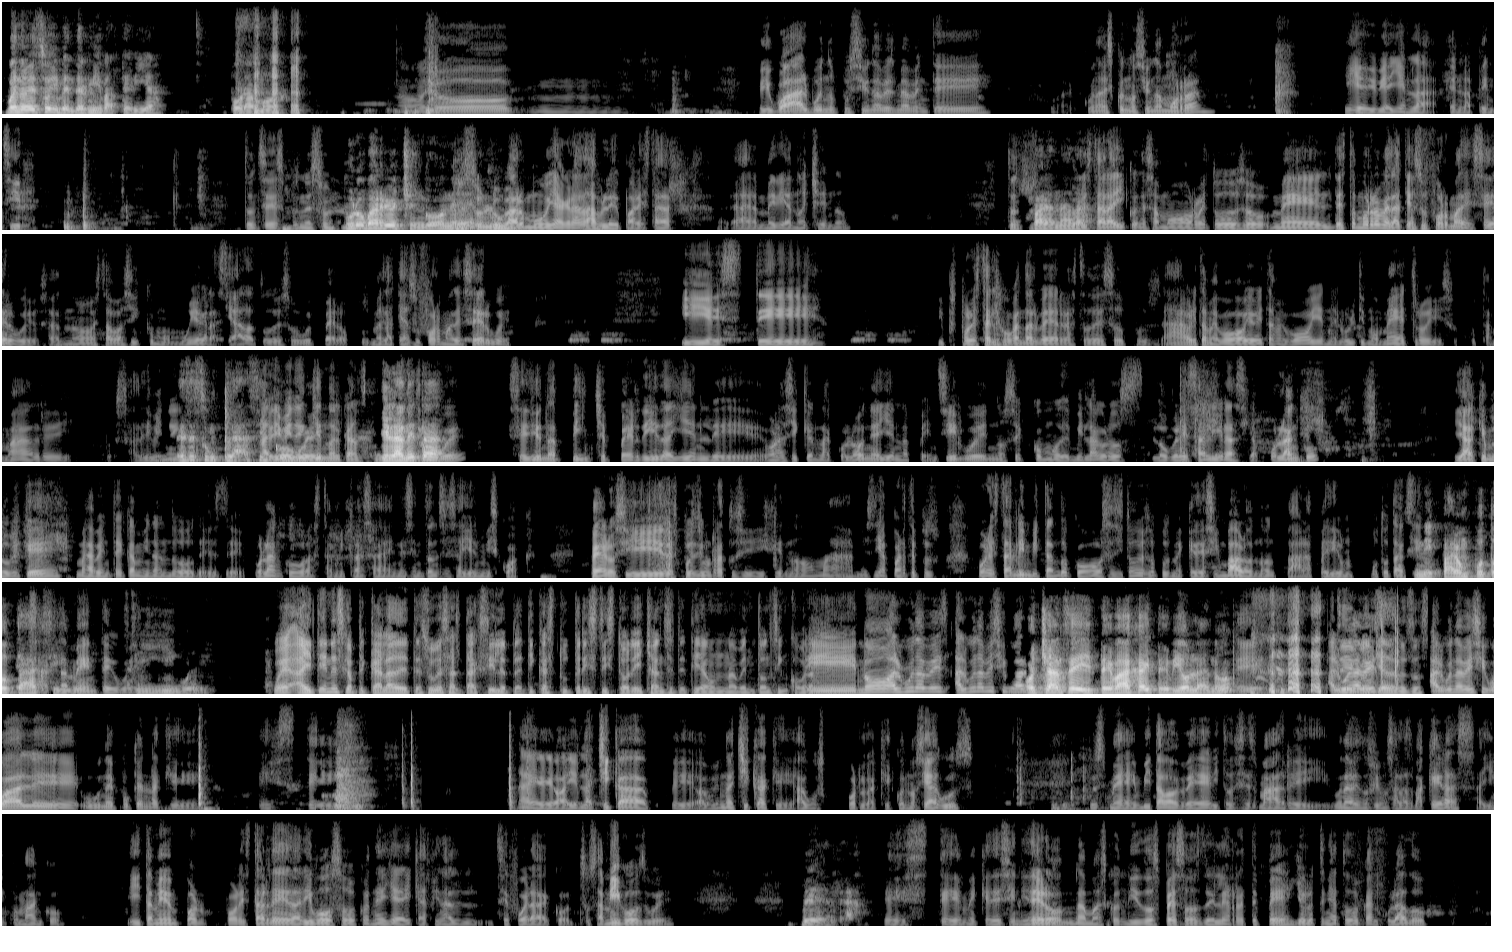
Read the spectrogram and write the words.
Bueno, eso y vender mi batería, por amor. No, yo. mm, igual, bueno, pues sí, una vez me aventé. Una vez conocí una morra. Ella vivía ahí en la, en la Pensil. Entonces, pues no es un, Puro barrio chingón, no eh. es un tú. lugar muy agradable para estar a medianoche, ¿no? Entonces, pues, Para por nada. estar ahí con esa morra y todo eso, me, de esta morra me latía su forma de ser, güey. O sea, no estaba así como muy agraciada, todo eso, güey, pero pues me latía su forma de ser, güey. Y este. Y pues por estarle jugando albergas, todo eso, pues, ah, ahorita me voy, ahorita me voy en el último metro y su puta madre. Y pues adivinen. Ese es un clásico, Adivinen quién no alcanzó. Y la metro, neta-. Se dio una pinche perdida ahí en le. Ahora sí que en la colonia, ahí en la Pensil, güey. No sé cómo de milagros logré salir hacia Polanco. Ya que me ubiqué, me aventé caminando desde Polanco hasta mi casa en ese entonces, ahí en Miscuac. Pero sí, después de un rato sí dije, no mames. Y aparte, pues, por estarle invitando cosas y todo eso, pues me quedé sin varo, ¿no? Para pedir un puto taxi. Ni güey. para un puto taxi. Exactamente, güey. Sí, güey. Güey, ahí tienes que aplicar la de te subes al taxi y le platicas tu triste historia y chance te tira un aventón sin cobrar. Y no, alguna vez, alguna vez igual. O chance y te baja y te viola, ¿no? eh, Sí, alguna vez, los dos. alguna vez igual, eh, una época en la que, este, eh, la chica, eh, había una chica que Agus, por la que conocí a Agus, pues me invitaba a beber y todo ese desmadre y una vez nos fuimos a las vaqueras, ahí en Cuemanco, y también por, por estar de dadivoso con ella y que al final se fuera con sus amigos, güey, Verga. este, me quedé sin dinero, nada más con mis dos pesos del RTP. Yo lo tenía todo calculado.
